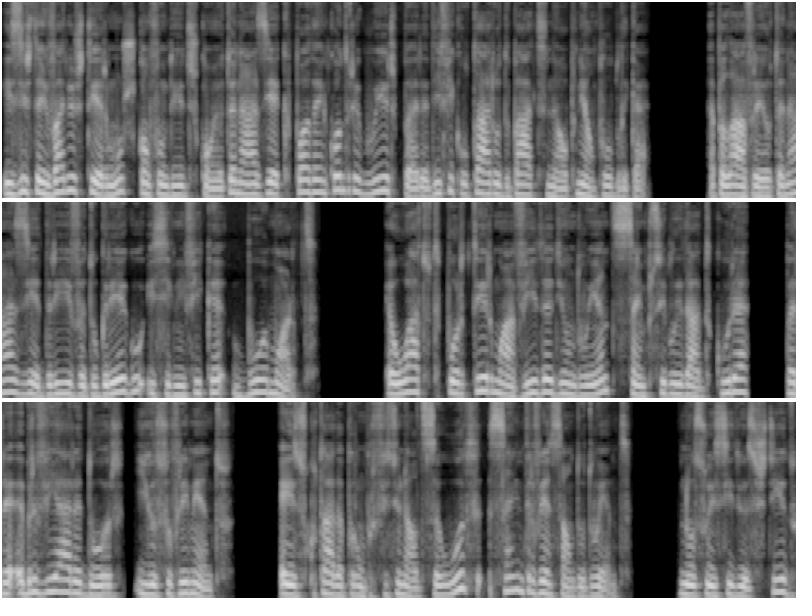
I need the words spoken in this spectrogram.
Existem vários termos confundidos com eutanásia que podem contribuir para dificultar o debate na opinião pública. A palavra eutanásia deriva do grego e significa boa morte. É o ato de pôr termo à vida de um doente sem possibilidade de cura para abreviar a dor e o sofrimento. É executada por um profissional de saúde sem intervenção do doente. No suicídio assistido,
